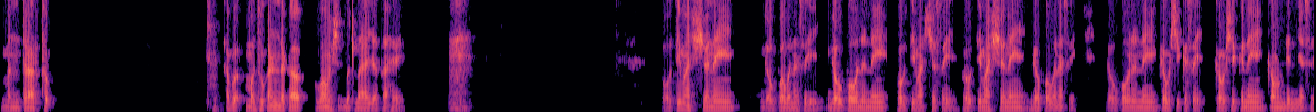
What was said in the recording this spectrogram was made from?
मंत्रार्थ। अब मधुकांड का वंश बतलाया जाता है। पौतिमाश्य ने गौपवन से गौपवन ने पौतिमाश्य से पौतिमाश्य ने गौपवन से गौपवन ने कौशिक से कौशिक ने कौंडिन्य से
